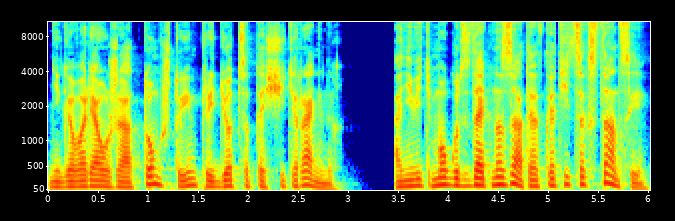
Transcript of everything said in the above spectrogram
не говоря уже о том, что им придется тащить раненых. Они ведь могут сдать назад и откатиться к станции.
